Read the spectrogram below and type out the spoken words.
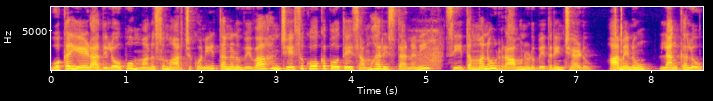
ఒక ఏడాదిలోపు మనసు మార్చుకొని తనను వివాహం చేసుకోకపోతే సంహరిస్తానని సీతమ్మను రావణుడు బెదిరించాడు. ఆమెను లంకలో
